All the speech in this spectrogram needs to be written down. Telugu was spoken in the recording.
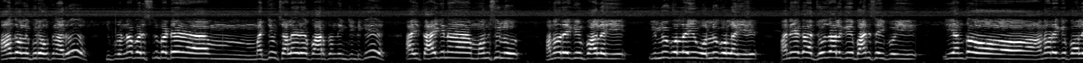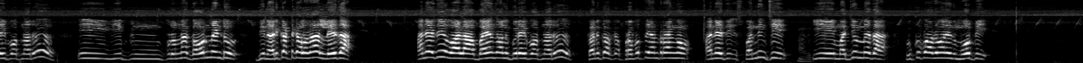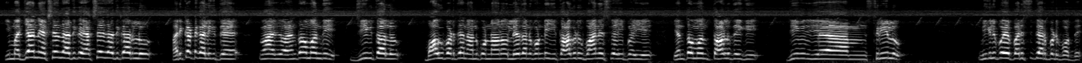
ఆందోళనకు గురవుతున్నారు. ఇప్పుడున్న పరిస్థితిని బట్టే మద్యం చలయరే పారుతుంది ఇంటింటికి. అవి తాగిన మనుషులు అనారోగ్యం పాలయ్యి ఇల్లు గొల్లయి ఒళ్ళు గొల్లయి అనేక జోజాలకి బానిస అయిపోయి ఎంతో అనారోగ్య పాలైపోతున్నారు. ఈ ఇప్పుడున్న గవర్నమెంట్ దీన్ని అరికట్టగలదా లేదా అనేది వాళ్ళ భయాందోళనకు గురైపోతున్నారు. కనుక ప్రభుత్వ యంత్రాంగం అనేది స్పందించి ఈ మద్యం మీద ఉక్కుపాదం అనేది మోపి ఈ మద్యాన్ని ఎక్సైజ్ అధిక ఎక్సైజ్ అధికారులు అరికట్టగలిగితే ఎంతోమంది జీవితాలు బాగుపడతాయని అనుకున్నాను. లేదనుకుంటే ఈ తాగుడుకు బానిస అయిపోయి ఎంతోమంది తాళ్ళు తెగి జీవి స్త్రీలు మిగిలిపోయే పరిస్థితి ఏర్పడిపోద్ది.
